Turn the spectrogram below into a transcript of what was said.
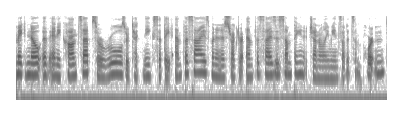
Make note of any concepts or rules or techniques that they emphasize. When an instructor emphasizes something, it generally means that it's important.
